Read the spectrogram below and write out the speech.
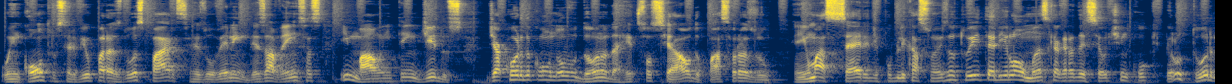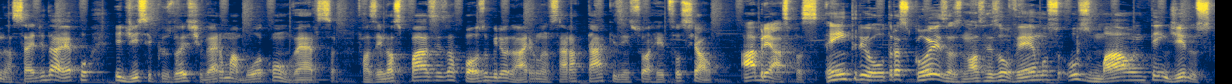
O encontro serviu para as duas partes resolverem desavenças e mal entendidos, de acordo com o novo dono da rede social do Pássaro Azul. Em uma série de publicações no Twitter, Elon Musk agradeceu Tim Cook pelo tour na sede da Apple e disse que os dois tiveram uma boa conversa, fazendo as pazes após o bilionário lançar ataques em sua rede social. Abre aspas. Entre outras coisas, nós resolvemos os mal entendidos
